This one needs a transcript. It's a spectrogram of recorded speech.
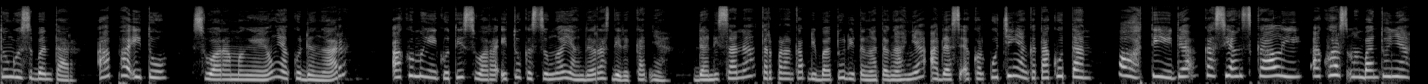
Tunggu sebentar. Apa itu? Suara mengeong yang ku dengar? Aku mengikuti suara itu ke sungai yang deras di dekatnya. Dan di sana, terperangkap di batu di tengah-tengahnya, ada seekor kucing yang ketakutan. Oh tidak, kasihan sekali. Aku harus membantunya.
